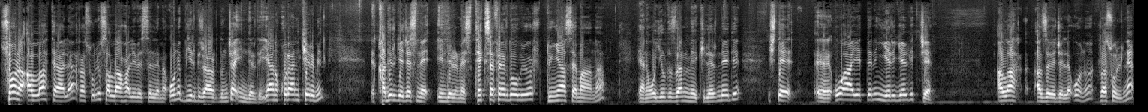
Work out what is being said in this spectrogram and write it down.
Sonra Allah Teala Resulü sallallahu aleyhi ve selleme onu bir bir ardınca indirdi. Yani Kur'an-ı Kerim'in e, Kadir gecesine indirilmesi tek seferde oluyor. Dünya semana yani o yıldızların mevkilerindeydi. İşte e, o ayetlerin yeri geldikçe Allah Azze ve Celle onu Resulüne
